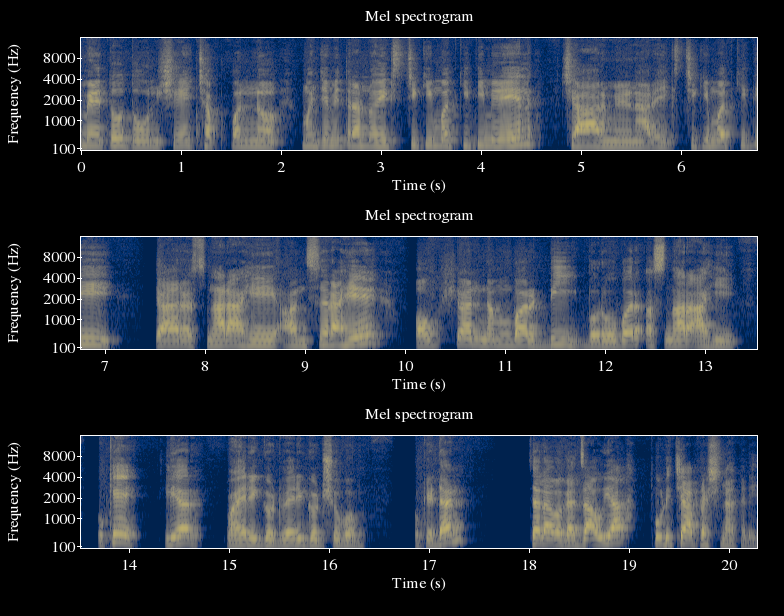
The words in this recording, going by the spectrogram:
मिळतो दोनशे छप्पन्न. म्हणजे मित्रांनो एक्स ची किंमत किती मिळेल? चार मिळणार. एक्स ची किंमत किती? चार असणार आहे. आन्सर आहे ऑप्शन नंबर डी बरोबर असणार आहे. Okay clear very good very good Shubham. Okay done चला बघा जाऊया पुढच्या प्रश्नाकडे.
